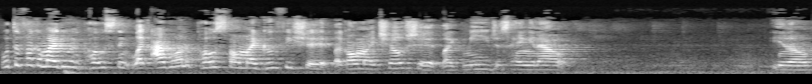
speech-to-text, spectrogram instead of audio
What the fuck am I doing posting? Like, I want to post all my goofy shit, like all my chill shit, like me just hanging out. You know?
